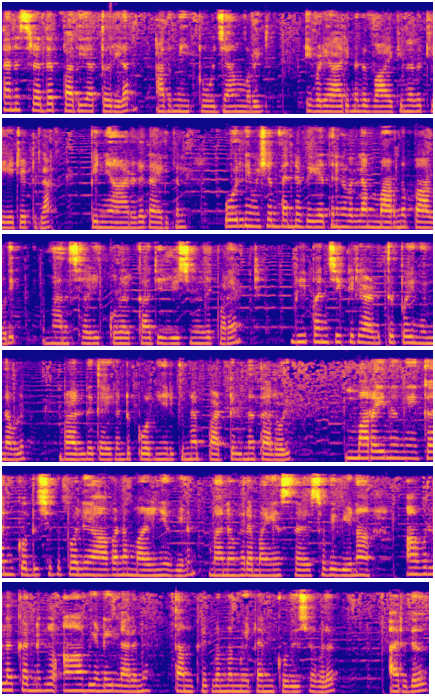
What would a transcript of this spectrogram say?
തന്റെ ശ്രദ്ധ പതിയാത്ത ഒരിടം അതും ഈ പൂജാമുറി ഇവിടെ ആരും ഇത് വായിക്കുന്നത് കേട്ടിട്ടില്ല. പിന്നെ ആരുടേതായിരിക്കും? ഒരു നിമിഷം തന്റെ വേദനകളെല്ലാം മറന്നു പാർവതി മനസ്സിലൊരു കുഴൽക്കാറ്റ് വീശുന്നത് പോലെ പഞ്ചിക്കിടെ അടുത്ത് പോയി നിന്നവൾ വലത് കൈകൊണ്ട് പൊതിഞ്ഞിരിക്കുന്ന പട്ടിൽ നിന്ന് തലോടി മറയിന്ന് നീക്കാൻ കൊതിച്ചതുപോലെ ആവണം മഴിഞ്ഞു വീണു മനോഹരമായ സരസ്വതി വീണ അവളുടെ കണ്ണുകൾ ആ വീണയിൽ അലഞ്ഞു തന്ത്രികളൊന്നും മീട്ടാൻ കൊതിച്ചവൾ അരുത്.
